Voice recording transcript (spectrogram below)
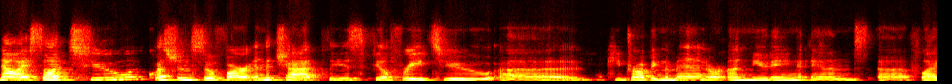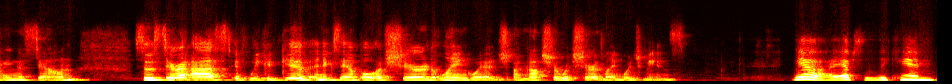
Now, I saw two questions so far in the chat. Please feel free to uh, keep dropping them in or unmuting and uh, flagging us down. So Sarah asked if we could give an example of shared language. I'm not sure what shared language means. Yeah, I absolutely can.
